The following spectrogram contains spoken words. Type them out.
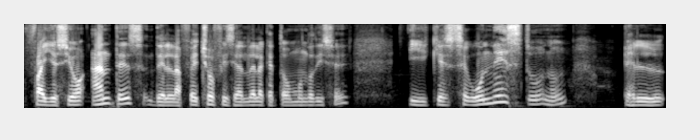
falleció antes de la fecha oficial de la que todo el mundo dice, y que según esto, ¿no? El,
